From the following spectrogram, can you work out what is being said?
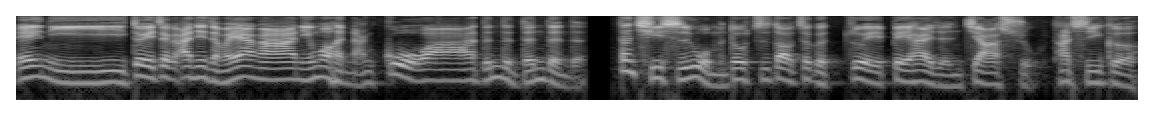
哎，你对这个案件怎么样啊？你有没有很难过啊？等等等等的。但其实我们都知道，这个对被害人家属，他是一个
